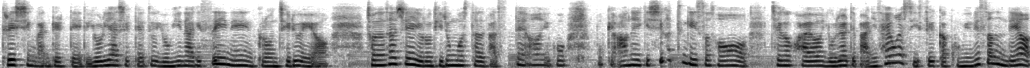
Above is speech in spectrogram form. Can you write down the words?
드레싱 만들 때도 요리하실 때도 요긴하게 쓰이는 그런 재료예요. 저는 사실 이런 디종 머스타드 봤을 때 아 이거 뭐 이렇게 안에 이렇게 씨 같은 게 있어서 제가 과연 요리할 때 많이 사용할 수 있을까 고민했었는데요.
